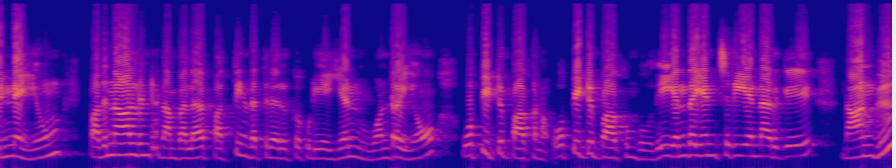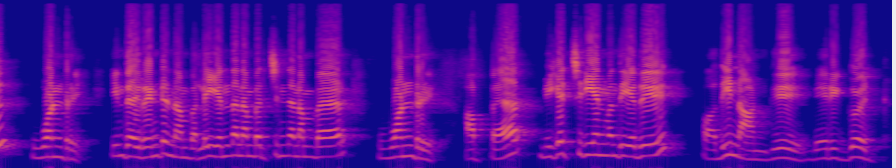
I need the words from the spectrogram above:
எண்ணையும் பதினாலுன்ற நம்பர்ல பத்தின் இடத்துல இருக்கக்கூடிய எண் ஒன்றையும் ஒப்பிட்டு பார்க்கணும். ஒப்பிட்டு பார்க்கும்போது எந்த எண் சிறிய எண்ணா இருக்கு? நான்கு ஒன்று. இந்த ரெண்டு நம்பர்ல எந்த நம்பர் சின்ன நம்பர் ஒன்று. அப்ப மிகச்சிறியன் வந்து எது? பதினான்கு. வெரி குட்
